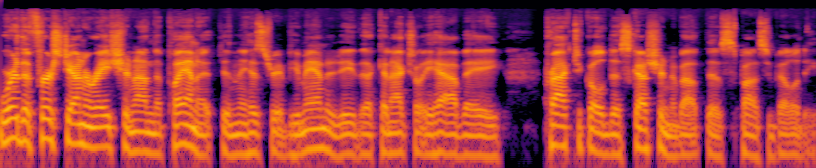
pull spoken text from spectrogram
we're the first generation on the planet in the history of humanity that can actually have a practical discussion about this possibility.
